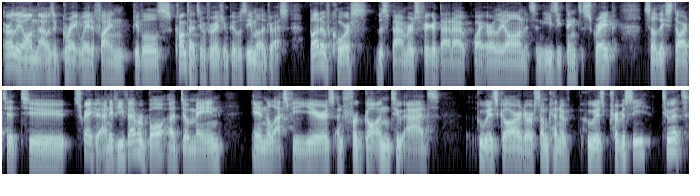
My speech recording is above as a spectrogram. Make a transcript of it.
early on, that was a great way to find people's contact information, people's email address. But of course, the spammers figured that out quite early on. It's an easy thing to scrape. So they started to scrape it. And if you've ever bought a domain in the last few years and forgotten to add WhoisGuard or some kind of Whois privacy to it,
